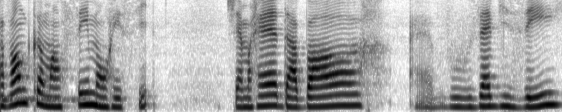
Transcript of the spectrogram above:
Avant de commencer mon récit, j'aimerais d'abord euh, vous aviser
